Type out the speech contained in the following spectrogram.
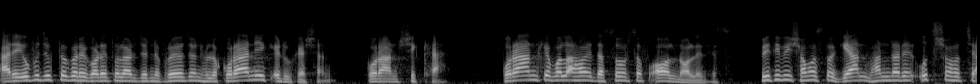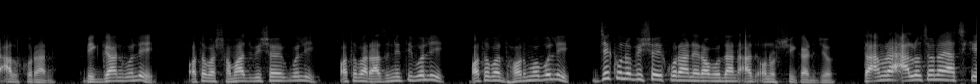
আর এই উপযুক্ত করে গড়ে তোলার জন্য প্রয়োজন হলো কোরআনিক এডুকেশন, কোরআন শিক্ষা। কোরআনকে বলা হয় the source of all knowledges. পৃথিবীর সমস্ত জ্ঞান ভাণ্ডারের উৎস হচ্ছে আল কোরআন বিজ্ঞান বলি, অথবা সমাজ বিষয়ক বলি, অথবা রাজনীতি বলি, অথবা ধর্ম বলি যে কোনো বিষয়ে কোরআনের অবদান আজ অনস্বীকার্য। তা আমরা আলোচনায় আজকে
